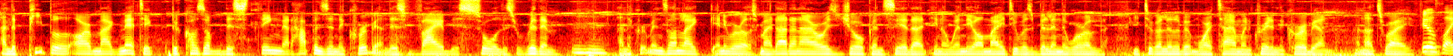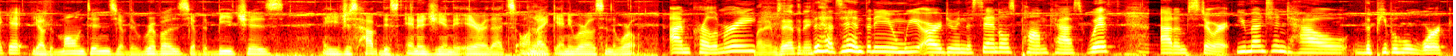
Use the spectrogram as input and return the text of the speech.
And the people are magnetic because of this thing that happens in the Caribbean, this vibe, this soul, this rhythm. Mm-hmm. And the Caribbean's unlike anywhere else. My dad and I always joke and say that, you know, when the Almighty was building the world, he took a little bit more time when creating the Caribbean. And that's why Feels like it. you have the mountains, you have the rivers, you have the beaches, and you just have this energy in the air that's unlike anywhere else in the world. I'm Carla Marie. My name's Anthony. That's Anthony, and we are doing the Sandals Palmcast with Adam Stewart. You mentioned how the people who work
